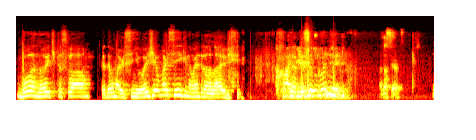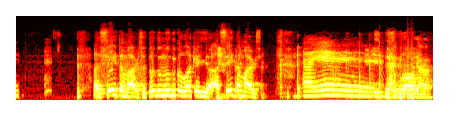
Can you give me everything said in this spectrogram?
Boa noite, pessoal. Cadê o Marcinho? Hoje é o Marcinho que não entra na live. Vai, Vai dar certo. Aceita, Márcia. Todo mundo coloca aí, ó. Aceita, Márcia. Aê! Eita, glória!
